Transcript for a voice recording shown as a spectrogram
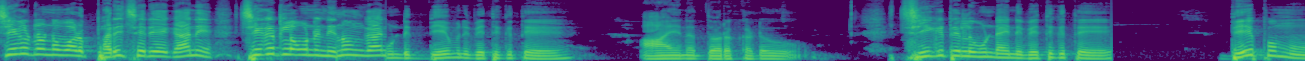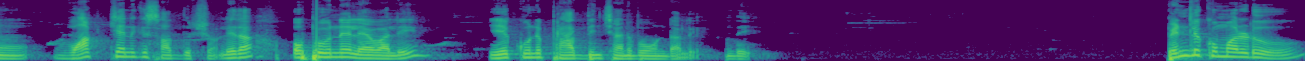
చీకటిలో ఉన్నవాడు పరిచర్య కానీ చీకటిలో ఉన్న నినం కానీ ఉండి దేవుని వెతికితే ఆయన దొరకడు. చీకటిలో ఉండి ఆయన వెతికితే దీపము వాక్యానికి సాదృశ్యం లేదా ఒప్పునే లేవాలి. ఏకుని ప్రార్థించే అనుభవం ఉండాలి. ఉంది. పెండ్లి కుమారుడు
